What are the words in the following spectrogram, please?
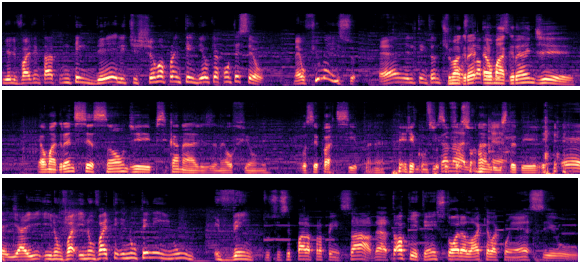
e ele vai tentar entender, ele te chama para entender o que aconteceu. Né? O filme é isso, é ele tentando te uma mostrar É uma você. grande é uma grande sessão de psicanálise, né, o filme você participa, né? Ele é como se você fosse analista é. dele. É, e aí e não vai e não vai ter, e não tem nenhum evento, se você para pra pensar, né? Tá, ok, tem a história lá que ela conhece o,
